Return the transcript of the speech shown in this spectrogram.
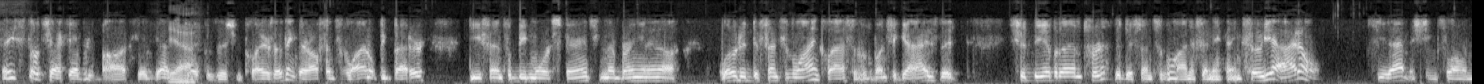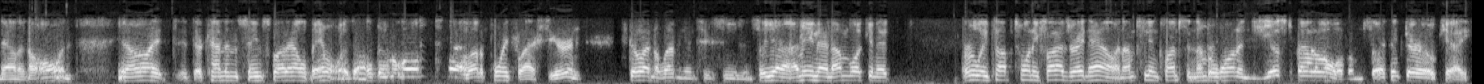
they still check every box. They've got yeah. position players. I think their offensive line will be better. Defense will be more experienced, and they're bringing in a loaded defensive line class of a bunch of guys that should be able to improve the defensive line, if anything. So yeah, I don't see that machine slowing down at all. And you know, it, it, they're kind of in the same spot Alabama was. Alabama lost a lot of points last year and still had an 11 and two season. So yeah, I mean, and I'm looking at early top 25s right now, and I'm seeing Clemson number one in just about all of them. So I think they're okay.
